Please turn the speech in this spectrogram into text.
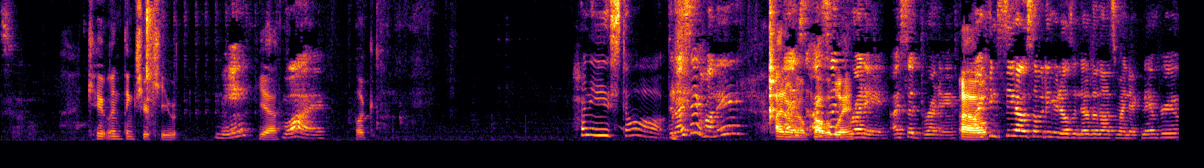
So. Caitlin thinks you're cute. Me? Yeah, Why? look. Honey, stop. Did I say honey? I don't s- know, probably. I said Brenny. I said Brenny. Oh. I can see how somebody who doesn't know that that's my nickname for you.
